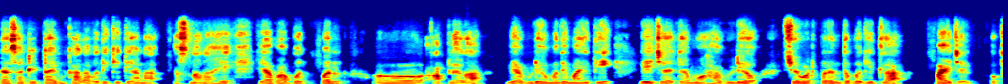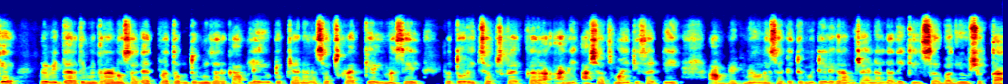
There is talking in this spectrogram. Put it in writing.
त्यासाठी टाइम कालावधी किती असणार आहे, याबाबत पण आपल्याला या व्हिडिओमध्ये माहिती घ्यायची आहे. त्यामुळे हा व्हिडिओ शेवटपर्यंत बघितला पाहिजे. ओके. तर विद्यार्थी मित्रांनो, सगळ्यात प्रथम तुम्ही जर का आपल्या युट्यूब चॅनलला सबस्क्राईब केलं नसेल, तर त्वरित सबस्क्राईब करा आणि अशाच माहितीसाठी अपडेट मिळवण्यासाठी तुम्ही टेलिग्राम चॅनलला देखील सहभाग घेऊ शकता.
